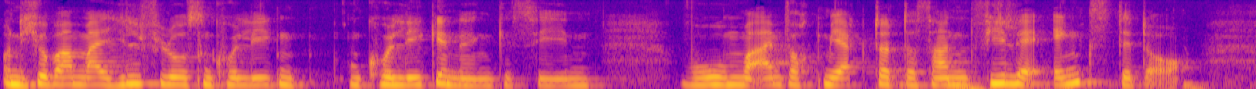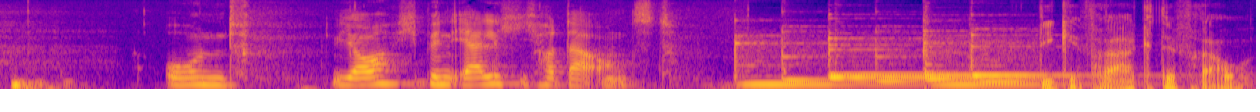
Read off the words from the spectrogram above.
und ich habe auch meine hilflosen Kollegen und Kolleginnen gesehen, wo man einfach gemerkt hat, da sind viele Ängste da. Und ja, ich bin ehrlich, ich hatte auch Angst. Die gefragte Frau.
